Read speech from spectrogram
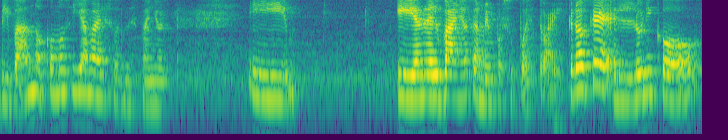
diván o cómo se llama eso en español. Y, y en el baño también, por supuesto, hay. Creo que el único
